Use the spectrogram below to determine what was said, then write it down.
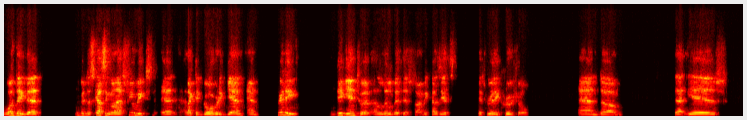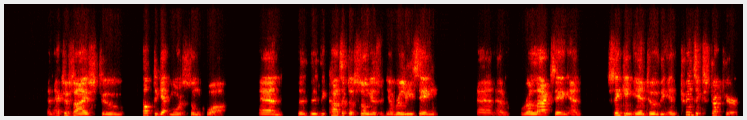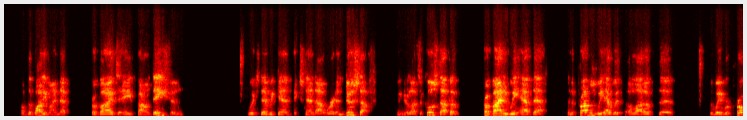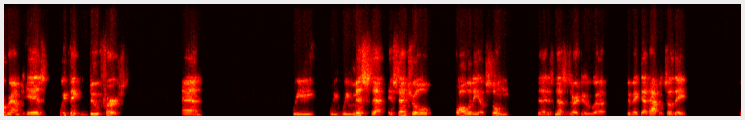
one thing that we've been discussing the last few weeks, and I'd like to go over it again and really dig into it a little bit this time because it's it's really crucial, and um, that is an exercise to help to get more song kua. And the, the, the, concept of song is you know releasing and, and relaxing and sinking into the intrinsic structure of the body mind that provides a foundation which then we can extend outward and do stuff. We can do lots of cool stuff, but provided we have that. And the problem we have with a lot of the the way we're programmed is we think do first. And we we we miss that essential quality of song that is necessary to uh, to make that happen. So the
